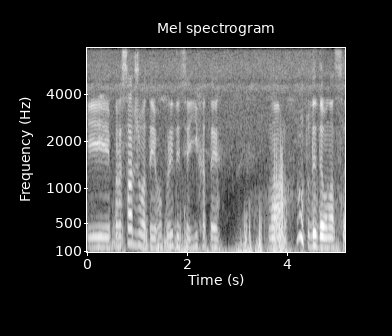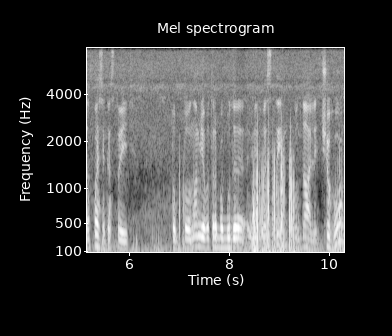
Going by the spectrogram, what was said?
і пересаджувати його прийдеться їхати нам ну, туди, де у нас пасіка стоїть. Тобто нам його треба буде відвести подалі. Чого?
